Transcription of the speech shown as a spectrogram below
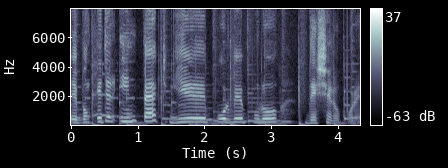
এবং এটার ইম্প্যাক্ট গিয়ে পড়বে পুরো দেশের ওপরে।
